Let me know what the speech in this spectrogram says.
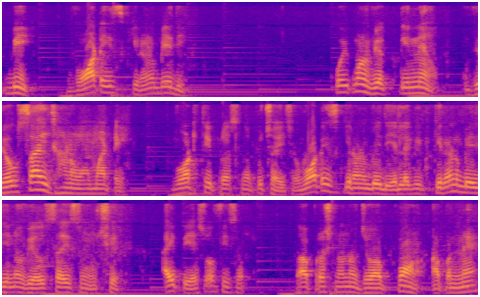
B what is Kiran Bedi? કોઈ પણ વ્યક્તિને વ્યવસાય જાણવા માટે વોટથી પ્રશ્ન પૂછાય છે. What is Kiran Bedi? એટલે કે કિરણ બેદીનો વ્યવસાય શું છે? IPS officer. તો આ પ્રશ્નનો જવાબ પણ આપણને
